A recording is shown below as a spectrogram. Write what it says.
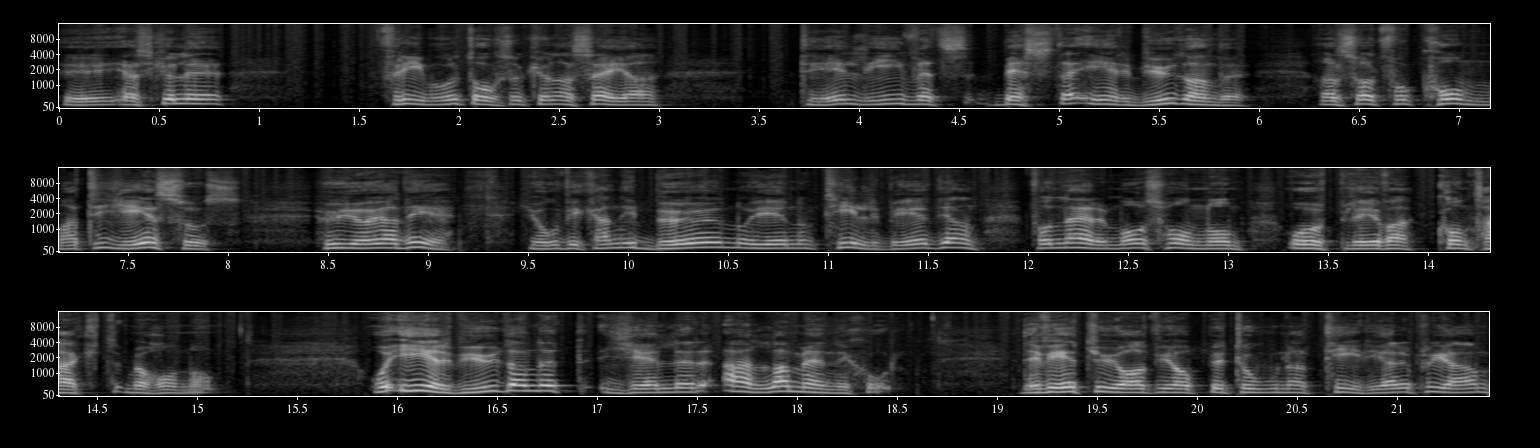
Eh, jag skulle frimodigt också kunna säga det är livets bästa erbjudande. Alltså att få komma till Jesus. Hur gör jag det? Jo, vi kan i bön och genom tillbedjan få närma oss honom och uppleva kontakt med honom. Och erbjudandet gäller alla människor. Det vet ju jag att vi har betonat tidigare program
